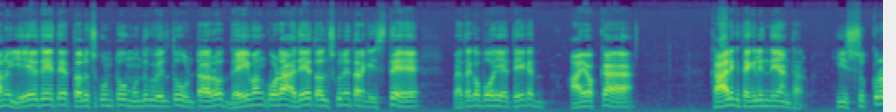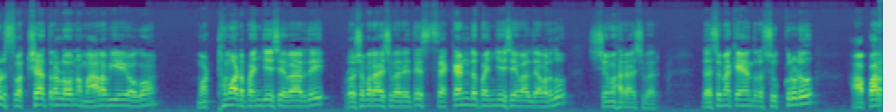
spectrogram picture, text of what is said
తను ఏదైతే తలుచుకుంటూ ముందుకు వెళ్తూ ఉంటారో దైవం కూడా అదే తలుచుకుని తనకి ఇస్తే వెతకబోయే తీగ ఆ యొక్క కాలికి తగిలింది అంటారు. ఈ శుక్రుడు స్వక్షేత్రంలో ఉన్న మాలవీయ యోగం మొట్టమొదట పనిచేసేవారిది వృషభ రాశి వారైతే సెకండ్ పనిచేసే వాళ్ళది ఎవరదు? సింహరాశి వారు దశమ కేంద్ర శుక్రుడు అపర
